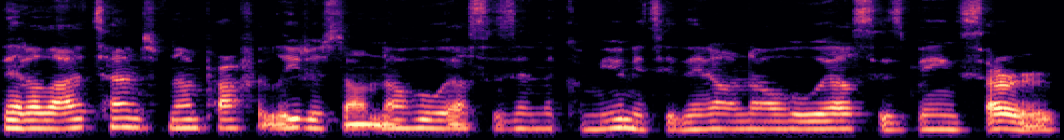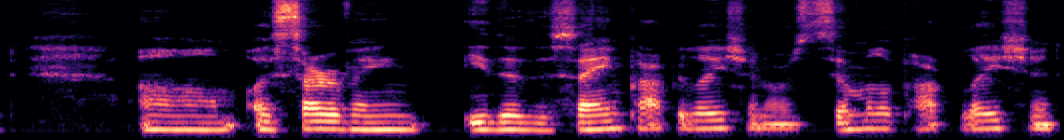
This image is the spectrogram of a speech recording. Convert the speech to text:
that a lot of times nonprofit leaders don't know who else is in the community. They don't know who else is being served um, or serving either the same population or similar population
